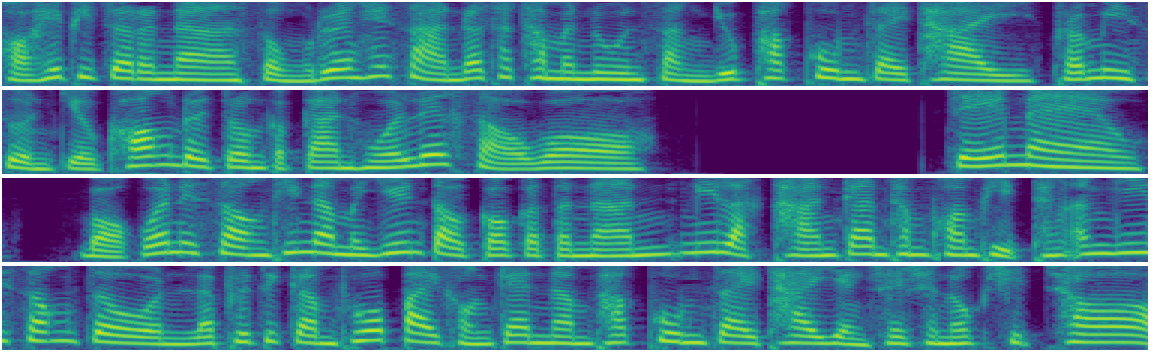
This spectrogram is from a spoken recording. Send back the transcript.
ขอให้พิจารณาส่งเรื่องให้สารรัฐธรรมนูญสั่งยุบพักภูมิใจไทย เพราะมีส่วนเกี่ยวข้องโดยตรงกับการหัวเลือกสว เจ๊แมว บอกว่าในซองที่นำมายื่นต่อกกตนั้น มีหลักฐานการทำความผิดทั้งอ้างยี่ซ่องโจรและพฤติกรรมทั่วไปของแกนนำพักภูมิใจไทยอย่างชัยชนกชิดชอบ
